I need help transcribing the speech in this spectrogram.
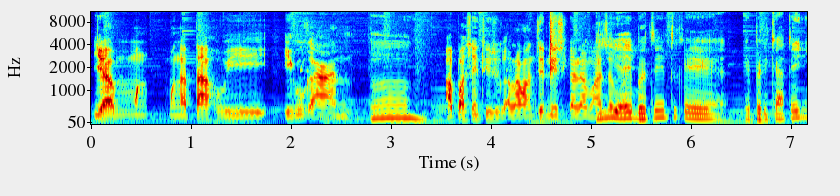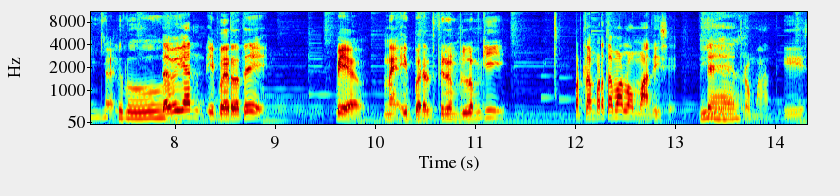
ya meng- mengetahui itu kan Hmm, apa sih yang disuka lawan jenis segala macam iya, ibaratnya itu kayak kayak PDKT-nya gitu loh. tapi kan ibaratnya ya nek ibarat film-film ki pertama-tama romantis ya Iya. Romantis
